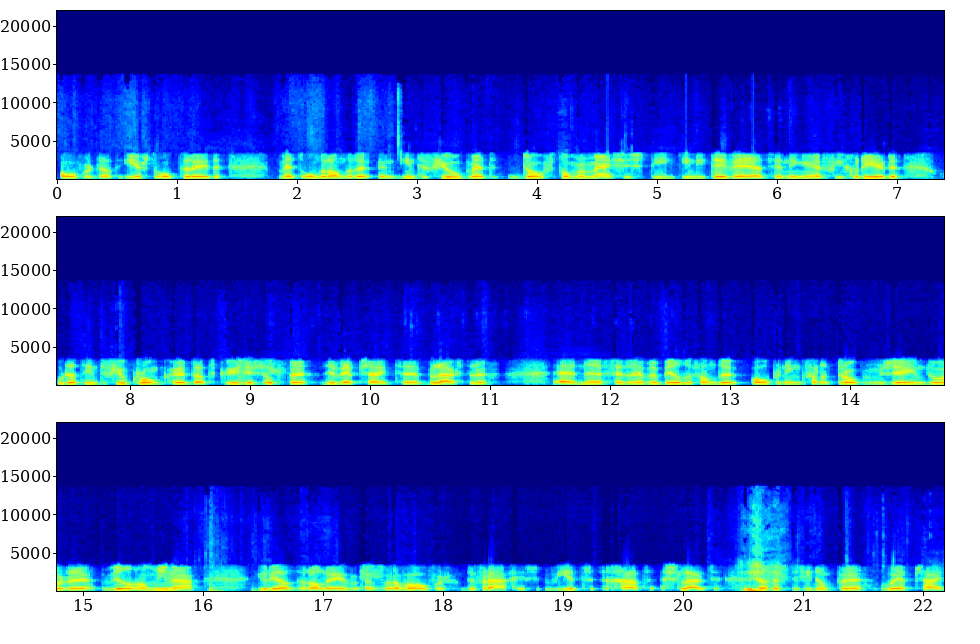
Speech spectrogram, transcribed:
over dat eerste optreden. Met onder andere een interview met doofstomme meisjes die in die tv-uitzending figureerden. Hoe dat interview klonk, dat kun je dus op de website beluisteren. En uh, verder hebben we beelden van de opening van het Tropenmuseum door uh, Wilhelmina. Jullie hadden het er al even over. De vraag is wie het gaat sluiten. Dat is te zien op uh, website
